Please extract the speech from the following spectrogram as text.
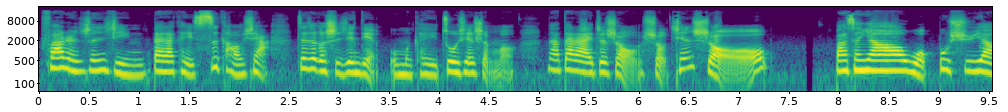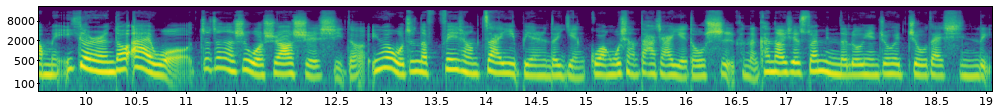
发人深省。大家可以思考一下，在这个时间点我们可以做些什么。那带来这首《手牵手》。八三幺，我不需要每一个人都爱我，这真的是我需要学习的，因为我真的非常在意别人的眼光。我想大家也都是，可能看到一些酸民的留言就会揪在心里。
